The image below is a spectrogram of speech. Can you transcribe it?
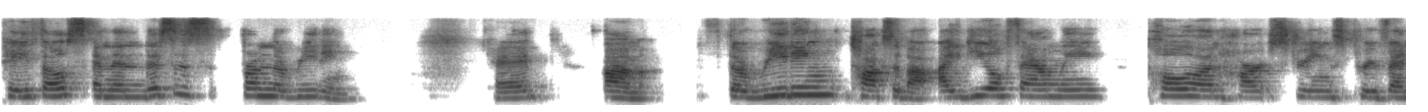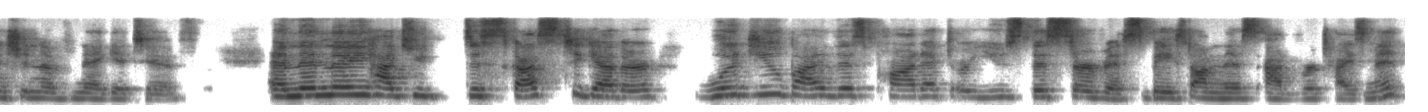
pathos, and then this is from the reading, okay? Um, the reading talks about ideal family, pull on heartstrings, prevention of negative. And then they had to discuss together, would you buy this product or use this service based on this advertisement?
